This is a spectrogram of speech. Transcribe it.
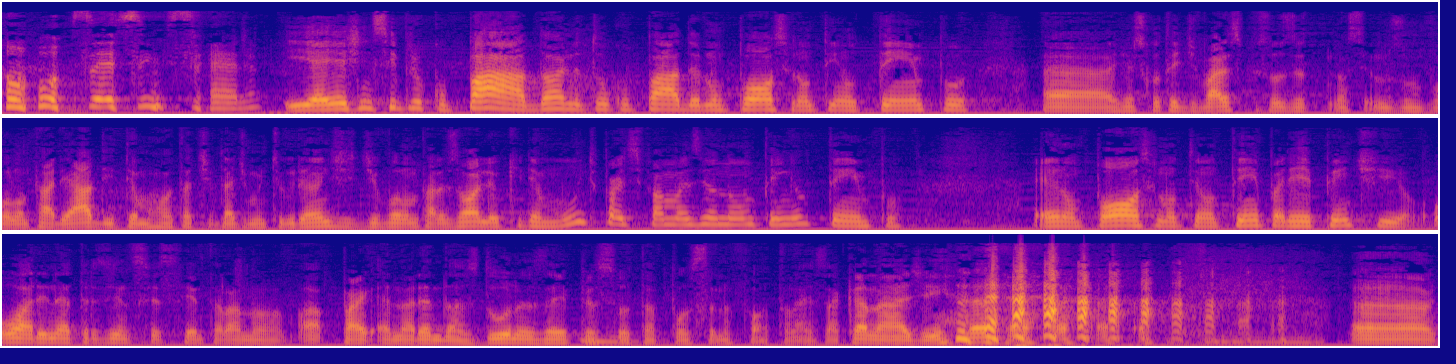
Vamos ser sinceros. E aí a gente sempre ocupado, olha, eu tô ocupado, eu não posso, eu não tenho tempo. Ah, já escutei de várias pessoas, eu- nós temos um voluntariado e tem uma rotatividade muito grande de voluntários. Olha, eu queria muito participar, mas eu não tenho tempo. Eu não posso, não tenho tempo. Aí de repente, o Arena 360 lá no, na Arena das Dunas, aí a pessoa tá postando foto lá, é sacanagem. Ah,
